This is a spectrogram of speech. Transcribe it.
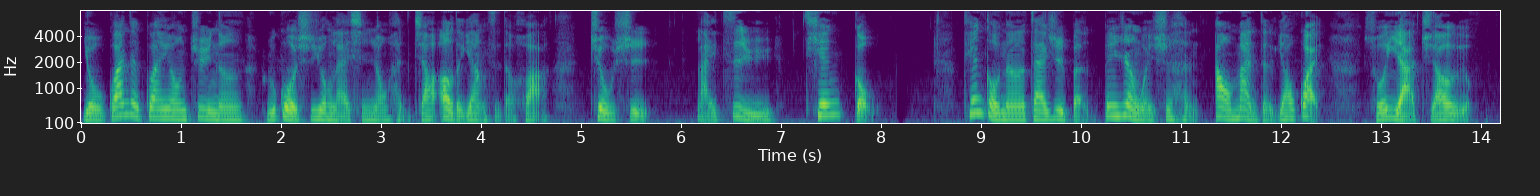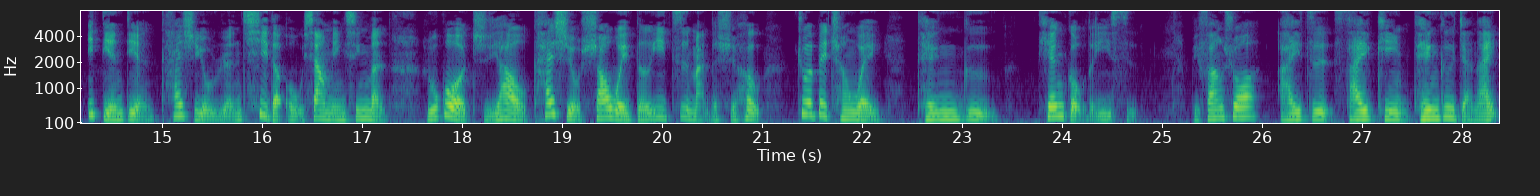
有关的惯用句呢，如果是用来形容很骄傲的样子的话，就是来自于天狗。天狗呢，在日本被认为是很傲慢的妖怪，所以啊，只要有一点点开始有人气的偶像明星们，如果只要开始有稍微得意自满的时候，就会被称为天狗，天狗的意思。比方说，孩子最近天狗じゃない？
